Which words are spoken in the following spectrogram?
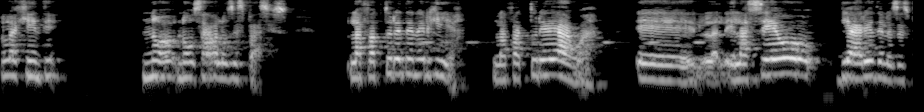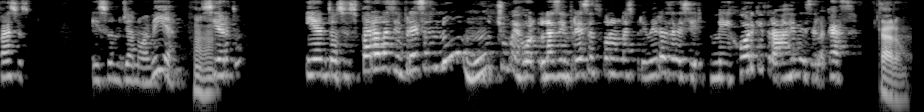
la gente no, no usaba los espacios. La factura de energía, la factura de agua, eh, el aseo diario de los espacios, eso ya no había, ¿cierto? Y entonces para las empresas, no, mucho mejor. Las empresas fueron las primeras a decir, mejor que trabajen desde la casa. Claro.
